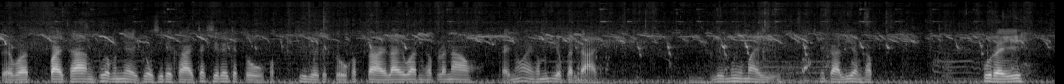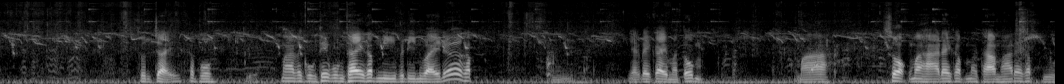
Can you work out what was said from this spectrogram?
แต่ว่าปลายทางเพื่อมันใหญ่เพื่อสิได้ขายจักสิได้จักโตครับที่เหลือจักโตครับตายรายวันครับละนาวไก่น้อยครับมันเหยียบกันได้เรื่องมือใหม่ในการเลี้ยงครับ ผู้ใดสนใจครับผม มาจากกรุงเทพกรุงไทยครับมีแผ่นดินไหวเด้อครับ อยากได้ไก่มาต้ม มาซอกมาหาได้ครับมาถามหาได้ครับอยู่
